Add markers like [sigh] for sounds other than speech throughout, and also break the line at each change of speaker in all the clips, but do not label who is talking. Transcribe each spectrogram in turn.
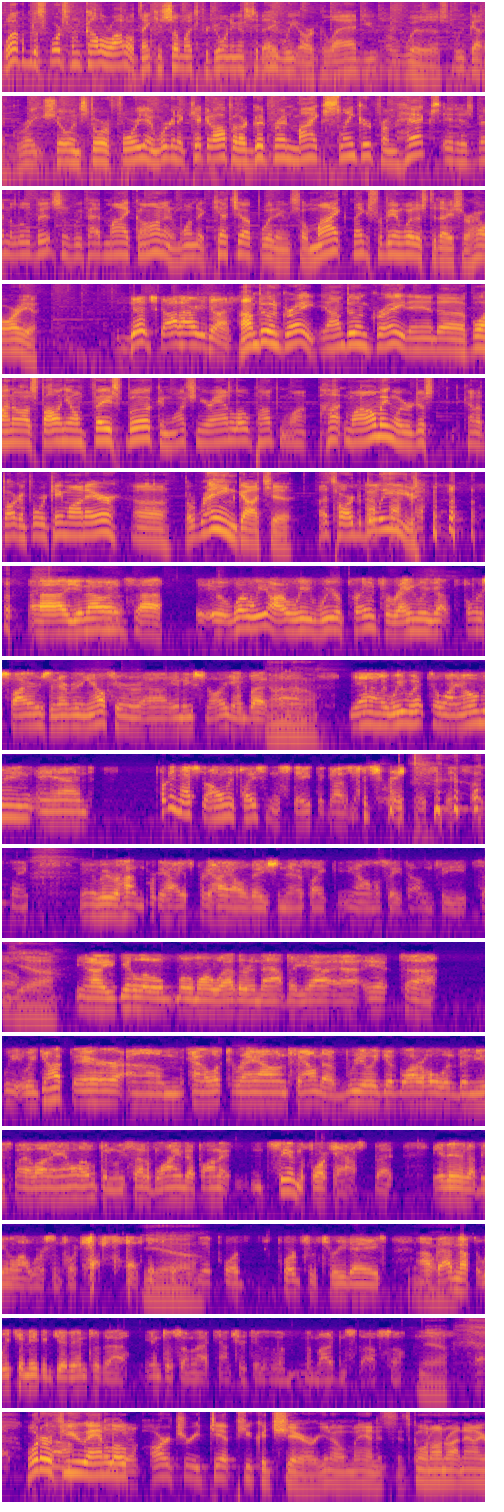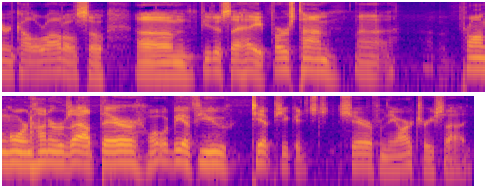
Welcome to Sportsman of Colorado. Thank you so much for joining us today. We are glad you are with us. We've got a great show in store for you, and we're going to kick it off with our good friend Mike Slinkard from Hex. It has been a little bit since we've had Mike on and wanted to catch up with him. So, Mike, thanks for being with us today, sir. How are you?
Good, Scott. How are you doing?
I'm doing great. Yeah, I'm doing great. And uh, boy, I know I was following you on Facebook and watching your antelope hunt in, hunt in Wyoming. We were just kind of talking before we came on air. Uh, the rain got you. That's hard to believe. [laughs]
uh, you know, it's uh, where we are. We we were praying for rain. We got forest fires and everything else here uh, in Eastern Oregon. But uh, yeah, we went to Wyoming and pretty much the only place in the state that got as much [laughs] rain as this. I think. You know, we were hunting pretty high. It's pretty high elevation there. It's like you know almost eight thousand feet. So
yeah,
you know you get a little little more weather in that. But yeah, uh, it. Uh, we we got there, um, kind of looked around, found a really good water hole that had been used by a lot of antelope, and we set a blind up on it, seeing the forecast, but it ended up being a lot worse than [laughs] forecast.
Yeah.
it, it poured poured for three days, uh, bad enough that we couldn't even get into the into some of that country because of the, the mud and stuff. So
yeah, but, what are a few antelope archery tips you could share? You know, man, it's it's going on right now here in Colorado. So um, if you just say, hey, first time. Uh, pronghorn hunters out there, what would be a few tips you could share from the archery side?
